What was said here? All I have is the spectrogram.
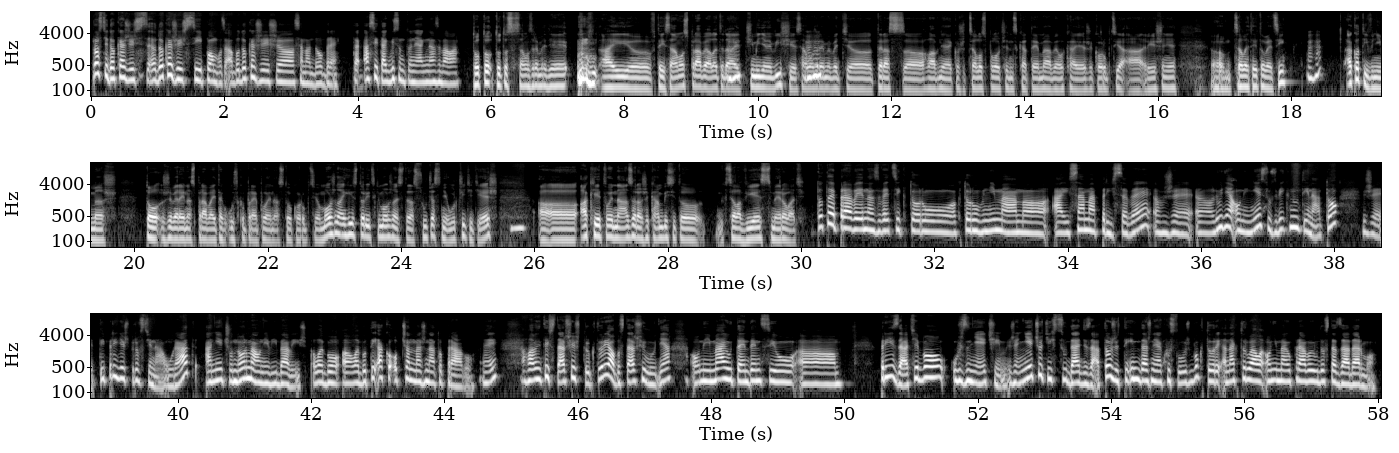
proste dokážeš, dokážeš si pomôcť, alebo dokážeš uh, sa mať dobre. Tak, asi tak by som to nejak nazvala. Toto, toto sa samozrejme deje aj v tej samozpráve, ale teda mm-hmm. aj čím ideme vyššie, samozrejme, mm-hmm. veď teraz hlavne akože celospoločenská téma veľká je, že korupcia a riešenie um, celej tejto veci. Mm-hmm. Ako ty vnímaš to, že verejná správa je tak úzko prepojená s tou korupciou. Možno aj historicky, možno aj teda súčasne určite tiež. Mm. A, aký je tvoj názor a že kam by si to chcela viesť, smerovať? Toto je práve jedna z vecí, ktorú, ktorú vnímam e, aj sama pri sebe, že e, ľudia, oni nie sú zvyknutí na to, že ty prídeš proste na úrad a niečo normálne vybavíš, lebo, lebo ty ako občan máš na to právo. Hej? A hlavne tie staršie štruktúry alebo starší ľudia, oni majú tendenciu uh, prísť za tebou už s niečím. Že niečo ti chcú dať za to, že ty im dáš nejakú službu, ktorý, na ktorú ale oni majú právo ju dostať zadarmo.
